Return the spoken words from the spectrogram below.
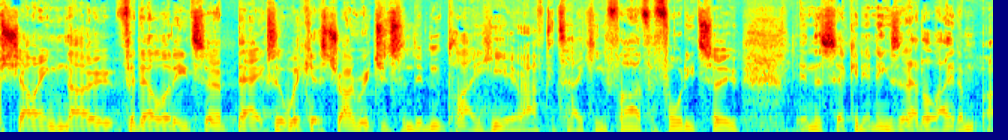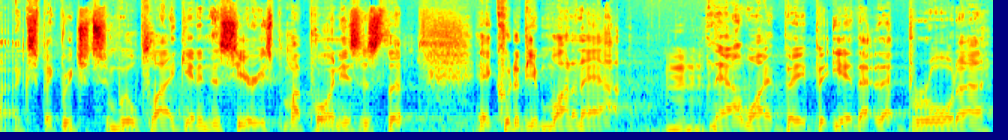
showing no fidelity to bags of wickets. Jhye Richardson didn't play here after taking five for 42 in the second innings at Adelaide. Um, I expect Richardson will play again in the series. But my point is, is that it could have been one and out. Hmm. Now it won't be. But yeah, that, that broader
